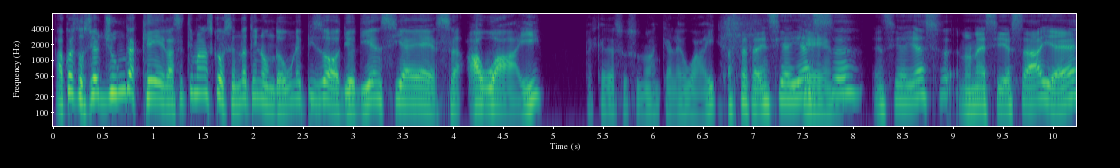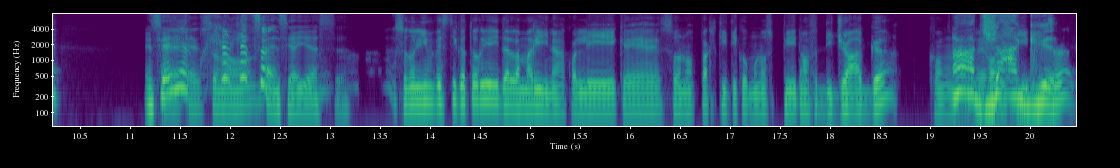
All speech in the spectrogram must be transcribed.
A questo si aggiunga che la settimana scorsa è andato in onda un episodio di NCIS Hawaii, perché adesso sono anche alle Hawaii. Aspetta, NCIS? E... NCIS non è CSI, è... NCIS? Eh, sono... Che cazzo è NCIS? Sono gli investigatori della Marina, quelli che sono partiti come uno spin-off di JUG. Con ah, JUG!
